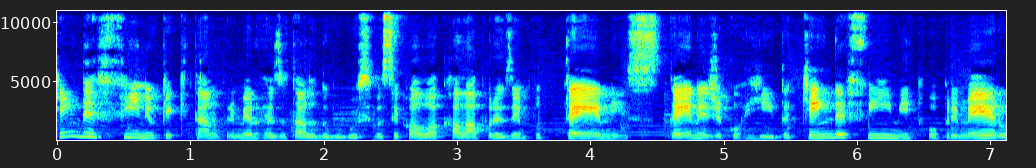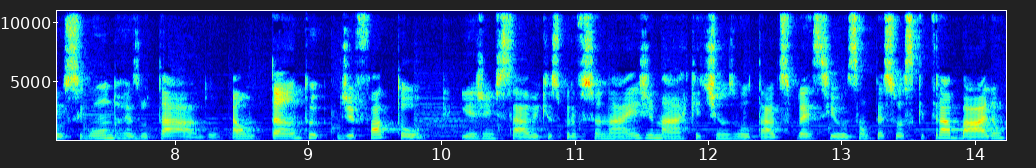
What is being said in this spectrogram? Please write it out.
Quem define o que está no primeiro resultado do Google? Se você coloca lá, por exemplo, tênis, tênis de corrida, quem define o primeiro o segundo resultado? É um tanto de fator. E a gente sabe que os profissionais de marketing voltados para SEO são pessoas que trabalham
